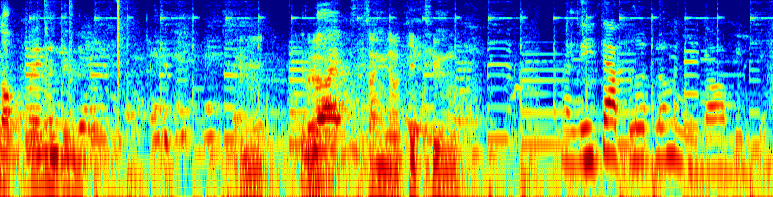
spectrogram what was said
ล็อกไว้มันดิมอันนี้เรียบร้อยสั่งย่าคิดถึงมันนี้จับรถแล้วมันมีบอบินด้วย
